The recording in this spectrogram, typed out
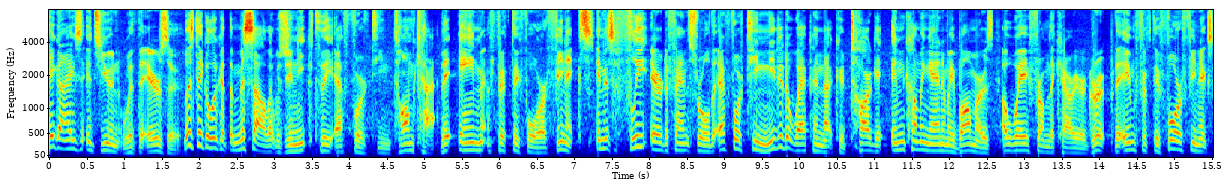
Hey guys, it's Ewan with the Air Zoo. Let's take a look at the missile that was unique to the F-14 Tomcat, the AIM-54 Phoenix. In its fleet air defense role, the F-14 needed a weapon that could target incoming enemy bombers away from the carrier group. The AIM-54 Phoenix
